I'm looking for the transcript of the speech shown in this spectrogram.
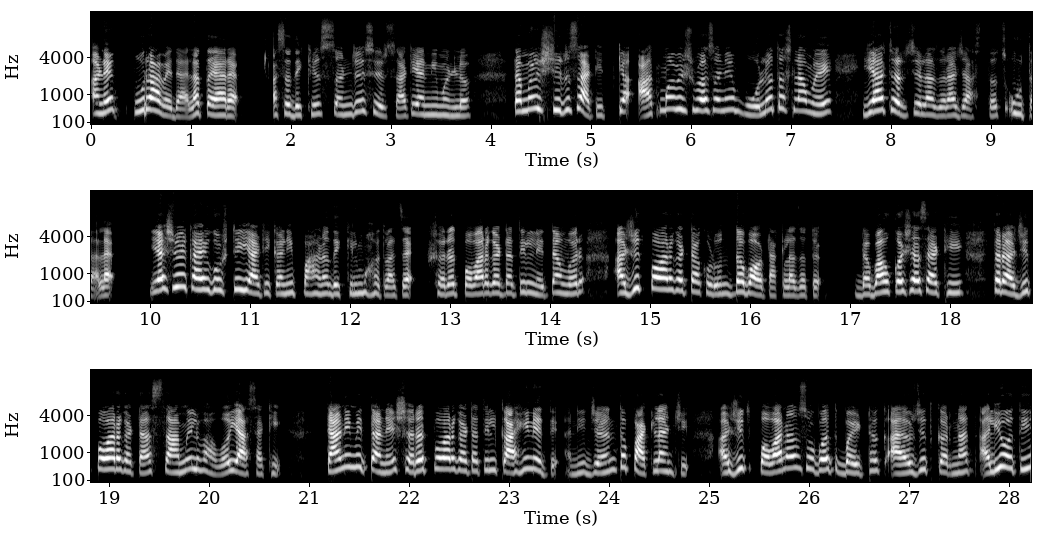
अनेक पुरावे द्यायला तयार आहे. असं देखील संजय शिरसाट यांनी म्हणलं. त्यामुळे शिरसाट इतक्या आत्मविश्वासाने बोलत असल्यामुळे या चर्चेला जरा जास्तच ऊत आलाय. याशिवाय काही गोष्टी या ठिकाणी पाहणं देखील महत्वाचं आहे. शरद पवार गटातील नेत्यांवर अजित पवार गटाकडून दबाव टाकला जातोय. दबाव कशासाठी? तर अजित पवार गटात सामील व्हावं यासाठी. त्यानिमित्ताने शरद पवार गटातील काही नेते आणि जयंत पाटलांची अजित पवारांसोबत बैठक आयोजित करण्यात आली होती.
